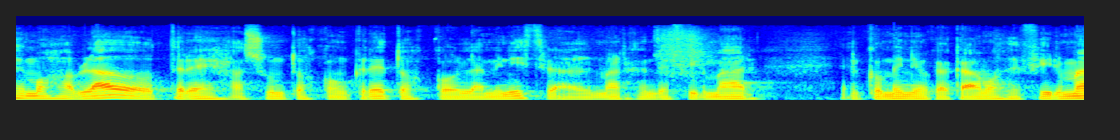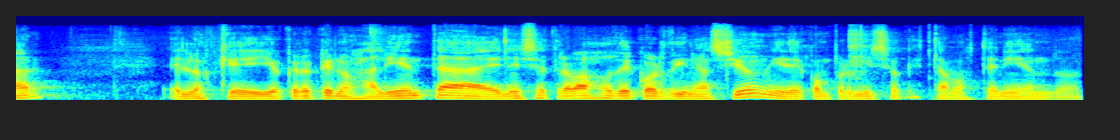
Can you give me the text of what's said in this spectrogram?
hemos hablado tres asuntos concretos con la ministra al margen de firmar el convenio que acabamos de firmar, en los que yo creo que nos alienta en ese trabajo de coordinación y de compromiso que estamos teniendo.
